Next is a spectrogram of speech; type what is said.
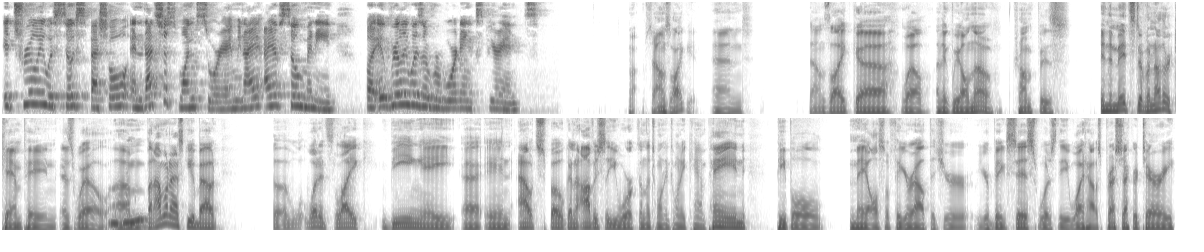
it truly was so special. And that's just one story. I mean, I, I have so many, but it really was a rewarding experience. Well, sounds like it, and sounds like uh, well, I think we all know Trump is in the midst of another campaign as well. Um, but I want to ask you about uh, what it's like being a uh, an outspoken. Obviously, you worked on the 2020 campaign. People may also figure out that your your big sis was the White House press secretary.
